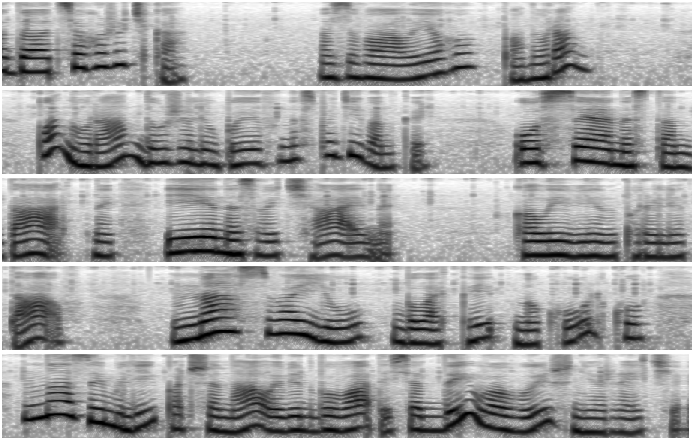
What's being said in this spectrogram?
до цього жучка. Звали його пан Уран. Пан Уран дуже любив несподіванки. Усе нестандартне і незвичайне. Коли він прилітав на свою блакитну кульку, на землі починали відбуватися дивовижні речі.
